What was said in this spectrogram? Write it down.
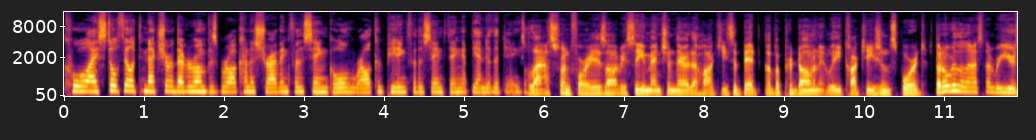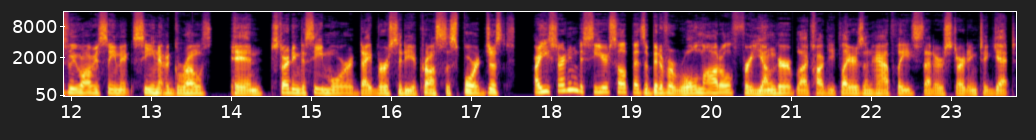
cool. I still feel a connection with everyone because we're all kind of striving for the same goal. We're all competing for the same thing at the end of the day. The last one for you is obviously you mentioned there that hockey is a bit of a predominantly Caucasian sport. But over the last number of years, we've obviously seen a growth in starting to see more diversity across the sport. Just are you starting to see yourself as a bit of a role model for younger Black hockey players and athletes that are starting to get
